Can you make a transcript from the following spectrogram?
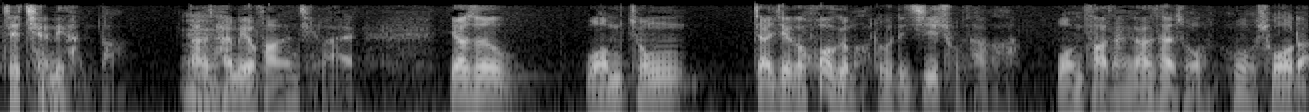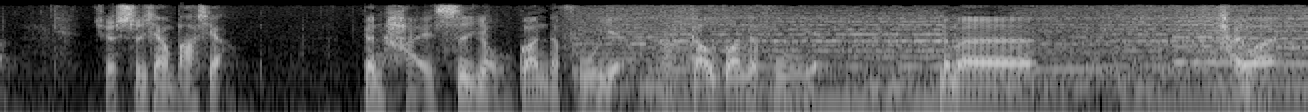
这潜力很大，但是还没有发展起来。要是我们从在这个货柜码头的基础上啊，我们发展刚才所我说的，就十项八项，跟海事有关的服务业啊，高端的服务业，那么台湾。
